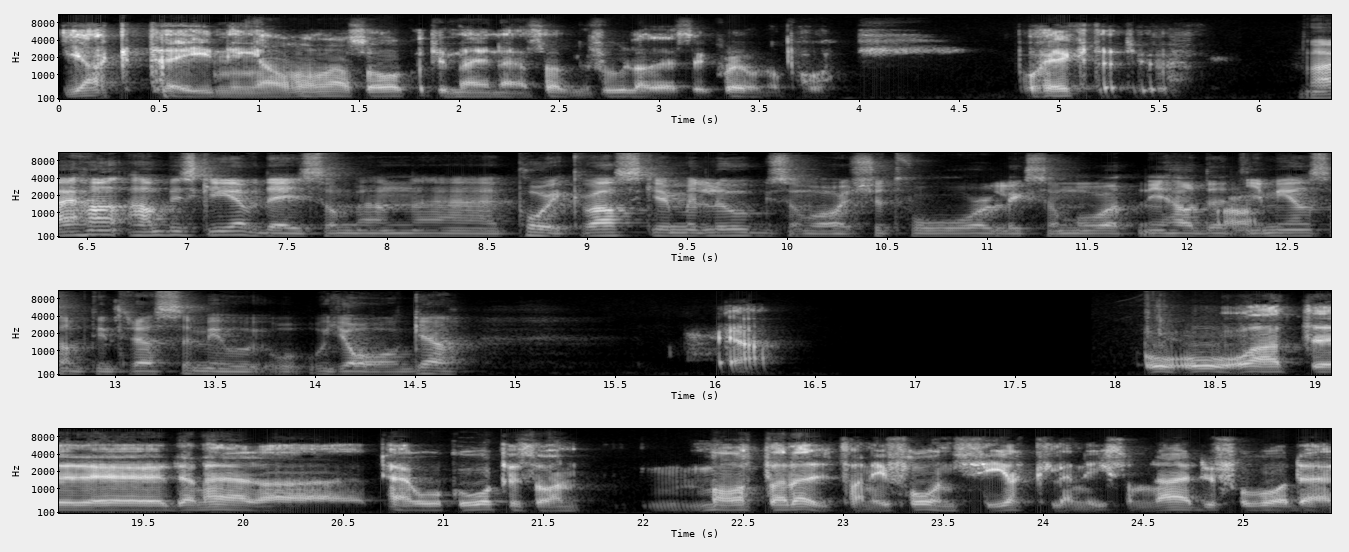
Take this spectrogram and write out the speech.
jakttidningar och sådana saker till mig när jag satt med fulla restriktioner på, på häktet ju. Nej, han, han beskrev dig som en eh, pojkvasker med lugg som var 22 år liksom och att ni hade ett gemensamt intresse med att, att, att jaga. Ja. Och, och, och att eh, den här eh, Per-Åke Åkesson matade ut han ifrån cirkeln liksom. Nej, du får vara där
